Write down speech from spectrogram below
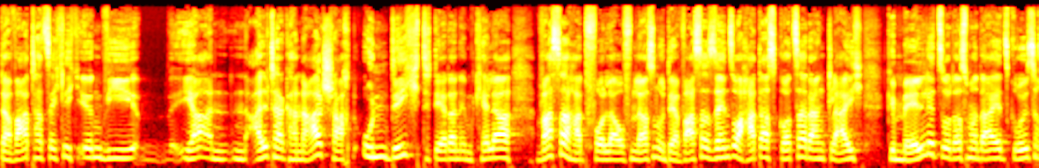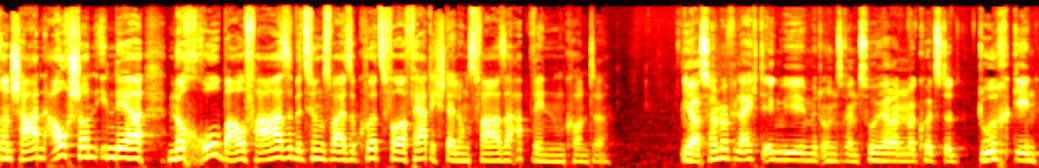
da war tatsächlich irgendwie ja ein, ein alter Kanalschacht undicht, der dann im Keller Wasser hat volllaufen lassen und der Wassersensor hat das Gott sei Dank gleich gemeldet, sodass man da jetzt größeren Schaden auch schon in der noch Rohbauphase beziehungsweise kurz vor Fertigstellungsphase abwenden konnte. Ja, sollen wir vielleicht irgendwie mit unseren Zuhörern mal kurz da durchgehen,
